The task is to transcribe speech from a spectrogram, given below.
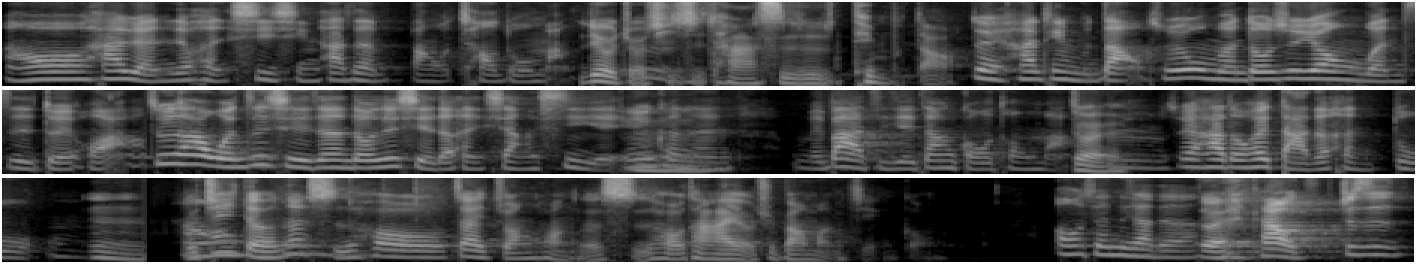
然后他人就很细心，他真的帮我超多忙。六九其实他是听不到，对，他听不到，所以我们都是用文字对话，就是他文字其实真的都是写的很详细耶，因为可能没办法直接这样沟通嘛。对、嗯，所以他都会打的很多。嗯，我记得那时候在装潢的时候，他还有去帮忙监工。哦，真的假的？对，他有就是。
